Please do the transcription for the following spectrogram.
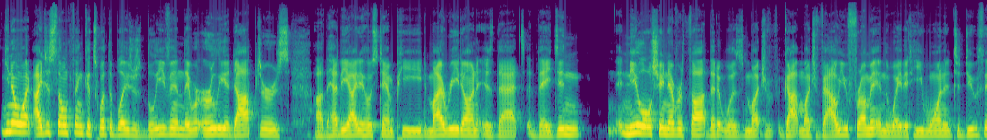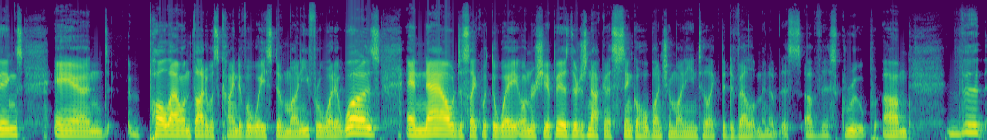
you know what? I just don't think it's what the Blazers believe in. They were early adopters. Uh, they had the Idaho Stampede. My read on it is that they didn't Neil Olshey never thought that it was much got much value from it in the way that he wanted to do things, and Paul Allen thought it was kind of a waste of money for what it was. And now, just like with the way ownership is, they're just not going to sink a whole bunch of money into like the development of this of this group. Um, the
